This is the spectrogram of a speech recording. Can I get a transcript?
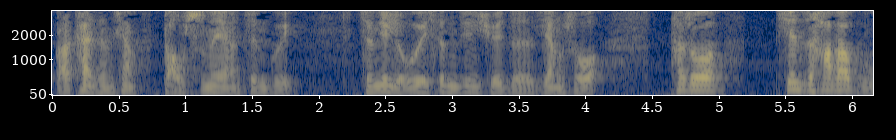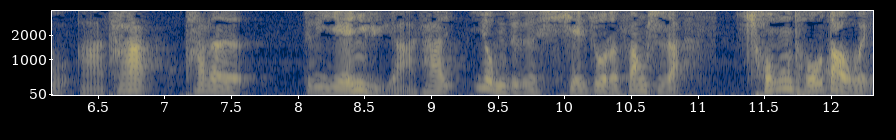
把它看成像宝石那样珍贵。曾经有位圣经学者这样说，他说：“先知哈巴谷啊，他他的这个言语啊，他用这个写作的方式啊，从头到尾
